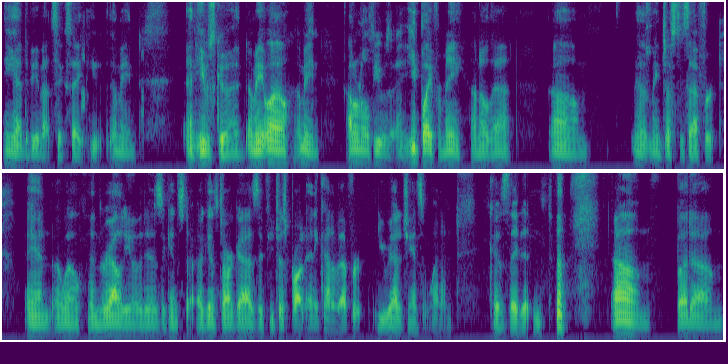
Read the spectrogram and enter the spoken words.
He had to be about six eight. He, I mean, and he was good. I mean, well, I mean, I don't know if he was. He'd play for me. I know that. Um, I mean, just his effort, and uh, well, and the reality of it is against against our guys, if you just brought any kind of effort, you had a chance at winning because they didn't. um, but um,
